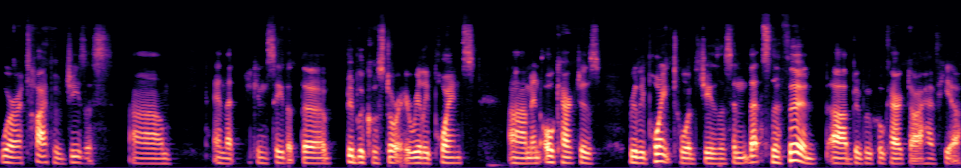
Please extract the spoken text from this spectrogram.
were a type of Jesus, um, and that you can see that the biblical story really points, um, and all characters really point towards Jesus, and that's the third uh, biblical character I have here,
